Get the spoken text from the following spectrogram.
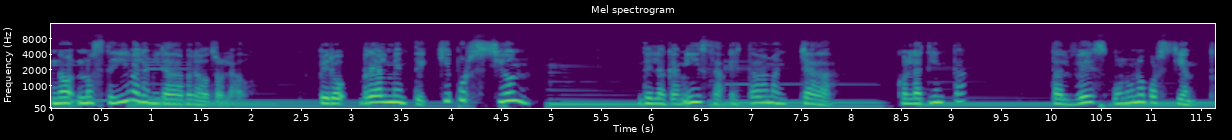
no, no se iba la mirada para otro lado. Pero realmente, ¿qué porción de la camisa estaba manchada con la tinta? Tal vez un 1%.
